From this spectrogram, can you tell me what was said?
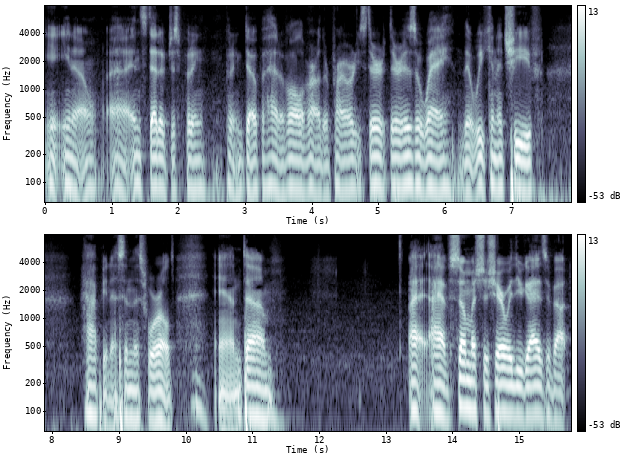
you, you know uh, instead of just putting putting dope ahead of all of our other priorities. There there is a way that we can achieve happiness in this world. And um, I, I have so much to share with you guys about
